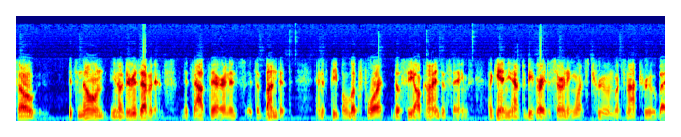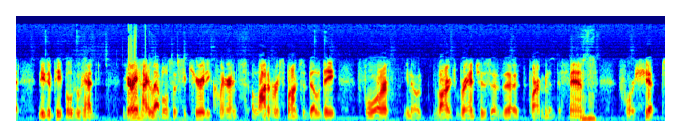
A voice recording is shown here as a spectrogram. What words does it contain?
So it's known. You know, there is evidence. It's out there and it's it's abundant. And if people look for it, they'll see all kinds of things. Again, you have to be very discerning what's true and what's not true. But these are people who had very high levels of security clearance, a lot of responsibility for you know large branches of the Department of Defense, mm-hmm. for ships,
